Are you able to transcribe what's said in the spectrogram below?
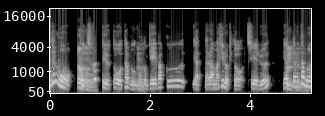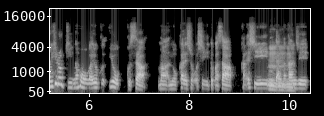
でも、うんうん。どっちかっていうと、多分この芸爆やったら、まあ、ひろきとちえる。やったら、うんうん多分ひろきの方がよく、よくさ、まあ、あの彼氏欲しいとかさ、彼氏みたいな感じ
